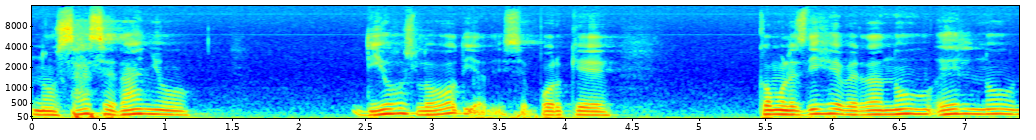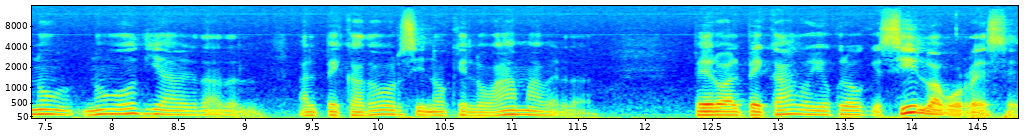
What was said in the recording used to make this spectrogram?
nos hace daño, Dios lo odia, dice, porque como les dije, ¿verdad? No, Él no, no, no odia, ¿verdad? Al, pecador, sino que lo ama, ¿verdad? Pero al pecado yo creo que sí lo aborrece.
